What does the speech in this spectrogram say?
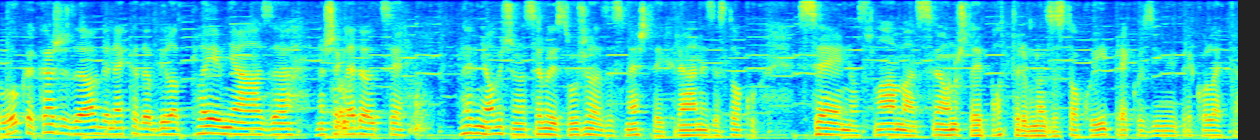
Luka kaže da je ovde nekada bila plevnja, a za naše gledalce, plevnja obično na selu je služila za smeštaj hrane, za stoku, seno, slama, sve ono što je potrebno za stoku i preko zime i preko leta.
